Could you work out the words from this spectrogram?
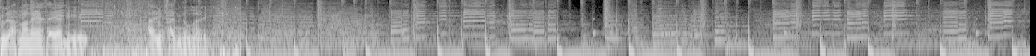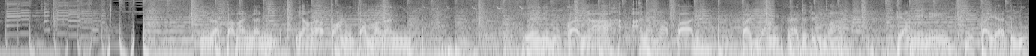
Itulah makanya saya dialihkan kemari. Ini lapangan kan yang lapangan utama kan ya ini bukanya 68 panjang 105 yang mini bukanya 17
